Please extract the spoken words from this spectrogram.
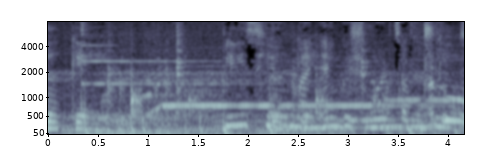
gagay. Please hear my anguish words of truth.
